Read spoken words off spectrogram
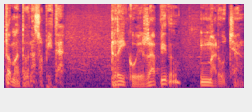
Tómate una sopita. Rico y rápido, Maruchan.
